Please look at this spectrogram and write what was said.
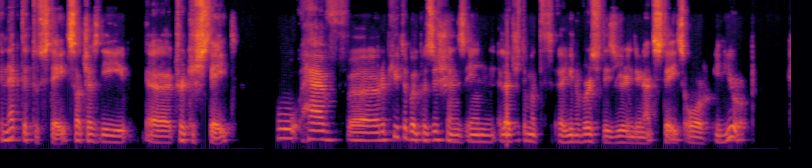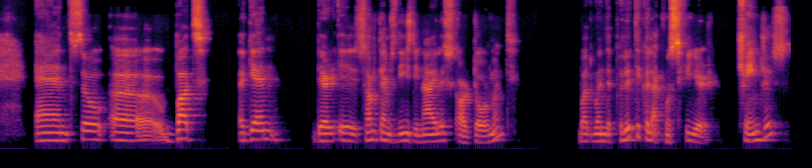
connected to states such as the turkish state who have uh, reputable positions in legitimate uh, universities here in the United States or in Europe. And so, uh, but again, there is sometimes these denialists are dormant, but when the political atmosphere changes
